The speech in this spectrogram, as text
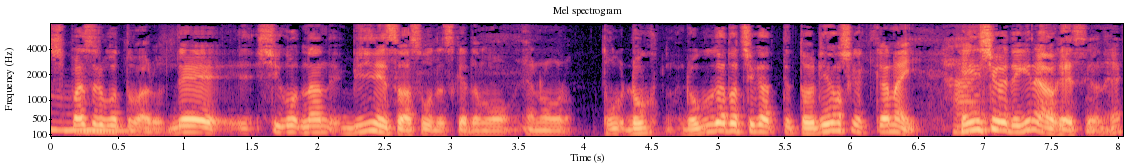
失敗することもある。で、仕事、なんビジネスはそうですけども、あの、録録画と違って取り直しが効かない、編集ができないわけですよね。はい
